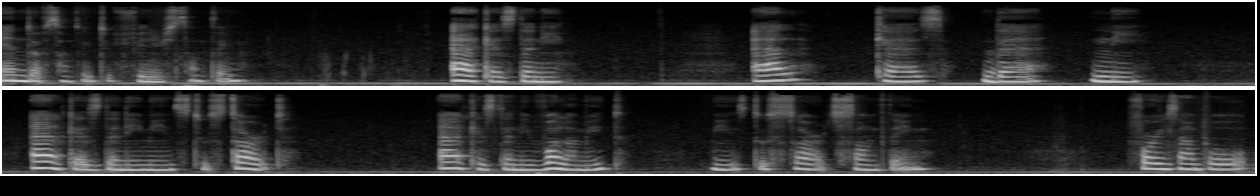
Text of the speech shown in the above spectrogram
end of something, to finish something. Elkezdeni. Elkezdeni. Elkezdeni means to start. Elkezdeni valamit means to start something. For example,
